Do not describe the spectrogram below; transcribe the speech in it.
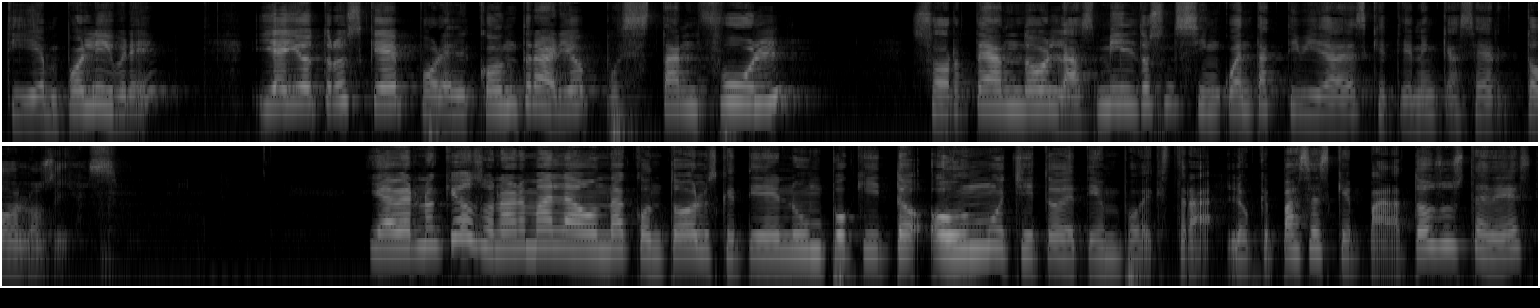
tiempo libre y hay otros que por el contrario pues están full sorteando las 1250 actividades que tienen que hacer todos los días. Y a ver, no quiero sonar mala onda con todos los que tienen un poquito o un muchito de tiempo extra. Lo que pasa es que para todos ustedes,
